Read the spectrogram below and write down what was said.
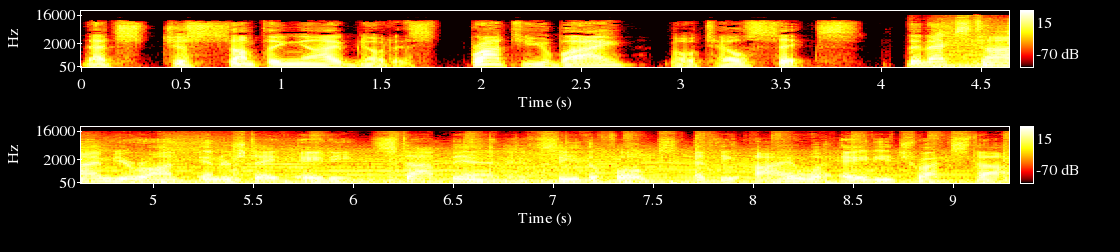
That's just something I've noticed. Brought to you by Motel 6. The next time you're on Interstate 80, stop in and see the folks at the Iowa 80 truck stop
